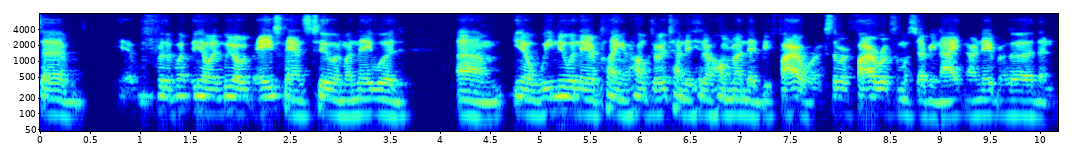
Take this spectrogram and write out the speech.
to for the you know we were A's fans too, and when they would um, you know, we knew when they were playing at home because every time they hit a home run, there'd be fireworks. There were fireworks almost every night in our neighborhood, and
